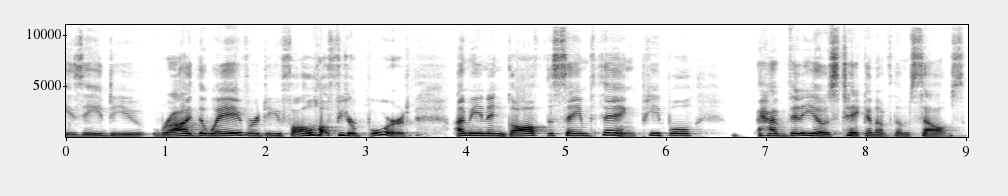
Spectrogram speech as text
easy. Do you ride the wave or do you fall off your board? I mean, in golf, the same thing. People have videos taken of themselves,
